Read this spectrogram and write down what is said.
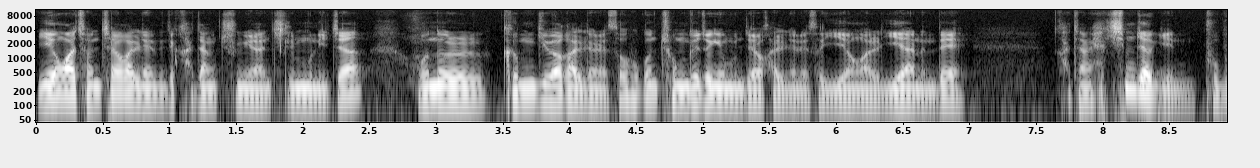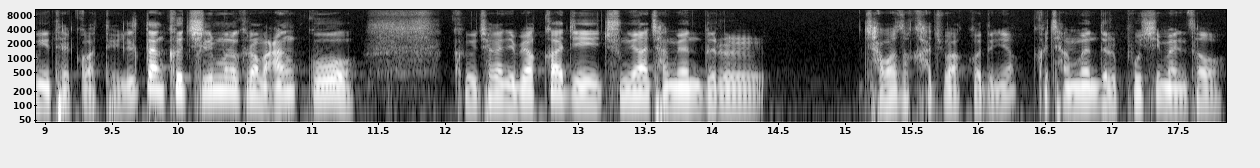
이 영화 전체와 관련된 가장 중요한 질문이자 오늘 금기와 관련해서 혹은 종교적인 문제와 관련해서 이 영화를 이해하는데 가장 핵심적인 부분이 될 것 같아요. 일단 그 질문을 그럼 안고 그 제가 이제 몇 가지 중요한 장면들을 잡아서 가져왔거든요. 그 장면들을 보시면서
